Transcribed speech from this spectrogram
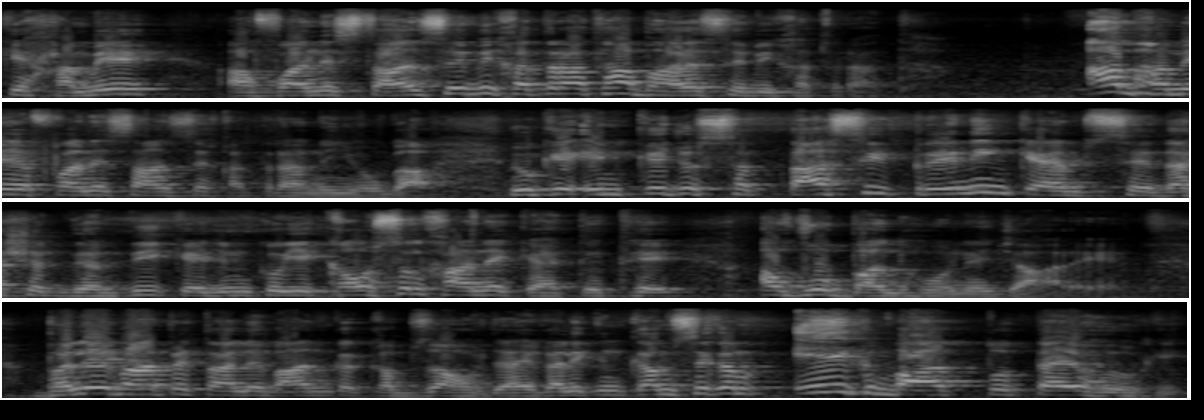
कि हमें अफ़गानिस्तान से भी खतरा था, भारत से भी खतरा था। अब हमें अफ़गानिस्तान से खतरा नहीं होगा, क्योंकि इनके जो सत्तासी ट्रेनिंग कैंप से दहशत गर्दी के, जिनको ये कौंसल खाने कहते थे, अब वो बंद होने जा रहे हैं। भले वहाँ पर तालिबान का कब्जा हो जाएगा, लेकिन कम से कम एक बात तो तय होगी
